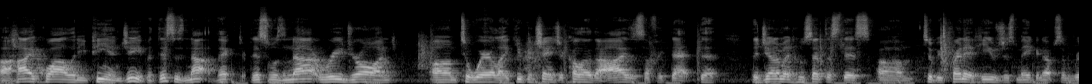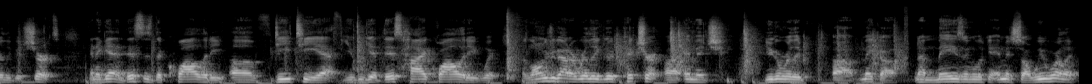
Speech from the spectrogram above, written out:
a high quality PNG, but this is not vector. This was not redrawn um, to where like you can change the color of the eyes and stuff like that. The, the gentleman who sent us this um, to be printed, he was just making up some really good shirts. And again, this is the quality of DTF. You can get this high quality with, as long as you got a really good picture uh, image, you can really uh, make a, an amazing looking image. So we were like,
